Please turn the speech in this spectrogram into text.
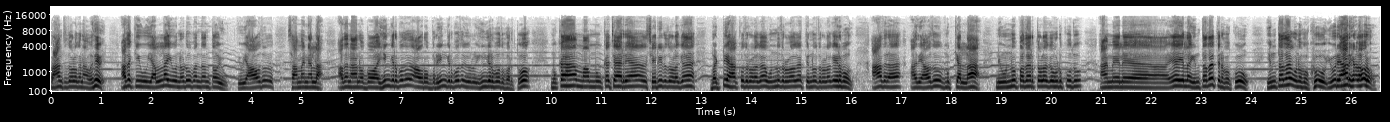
ಪ್ರಾಂತದೊಳಗೆ ನಾವು ಅದೇವಿ. ಅದಕ್ಕೆ ಇವು ಎಲ್ಲ ಇವು ನಡು ಬಂದಂಥವು ಇವು. ಇವು ಯಾವುದು ಸಾಮಾನ್ಯ ಅಲ್ಲ. ಅದು ನಾನೊಬ್ಬ ಹಿಂಗಿರ್ಬೋದು ಅವರೊಬ್ಬರು ಹಿಂಗಿರ್ಬೋದು, ಇವರು ಹಿಂಗಿರ್ಬೋದು ಹೊರತು ಮುಖ, ಮ, ಮುಖಚಾರ್ಯ, ಶರೀರದೊಳಗೆ ಬಟ್ಟೆ ಹಾಕೋದ್ರೊಳಗೆ, ಉಣ್ಣೋದ್ರೊಳಗೆ, ತಿನ್ನೋದ್ರೊಳಗೆ ಇರ್ಬೋದು. ಆದ್ರೆ ಅದು ಯಾವುದೂ ಮುಖ್ಯ ಅಲ್ಲ. ನೀವು ಉಣ್ಣು ಪದಾರ್ಥದೊಳಗೆ ಹುಡುಕೋದು, ಆಮೇಲೆ, ಏ, ಇಲ್ಲ, ಇಂಥದ ತಿನ್ಬೇಕು, ಇಂಥದ ಉಣ್ಬೇಕು. ಇವ್ರು ಯಾರು ಹೇಳೋರು?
